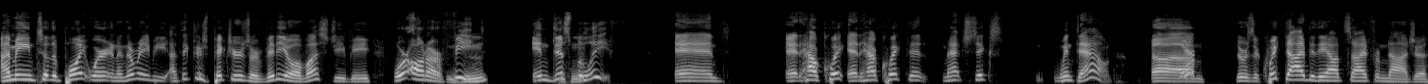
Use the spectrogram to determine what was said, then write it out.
I mean, to the point where, and there may be, I think there's pictures or video of us, GB. We're on our feet Mhm. in disbelief, and at how quick, at how quick that match six went down. Um, there was a quick dive to the outside from Naja.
